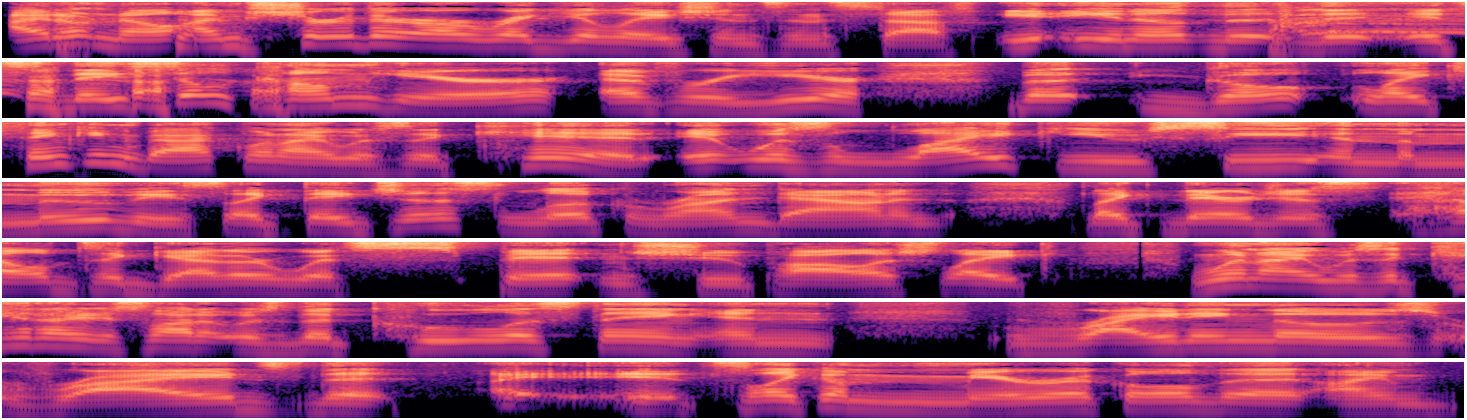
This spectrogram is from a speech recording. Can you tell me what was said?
I don't know. I'm sure there are regulations and stuff. You, you know, the, the it's they still come here every year. But go like thinking back when I was a kid, it was like you see in the movies. Like they just look run down and like they're just held together with spit and shoe polish. Like when I was a kid, I just thought it was the coolest thing. And riding those rides that. It's like a miracle that I'm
